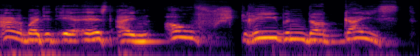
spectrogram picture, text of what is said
arbeitet er. Er ist ein aufstrebender Geist.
